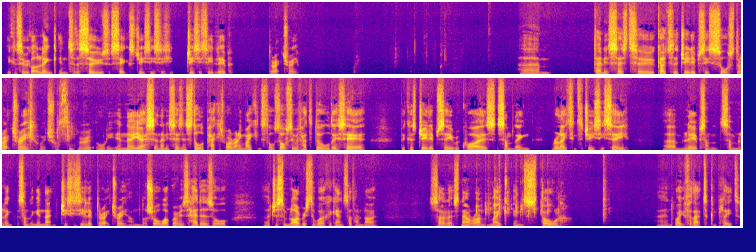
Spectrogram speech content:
You can see we've got a link into the SUSE 6 GCC, GCC lib directory. Um, then it says to go to the glibc source directory, which I think we're already in there, yes, and then it says install the package while running make install. So obviously we've had to do all this here because glibc requires something relating to GCC um, lib, some some link, something in that GCC lib directory. I'm not sure what, whether it's headers or uh, just some libraries to work against. I don't know. So let's now run make install and wait for that to complete.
